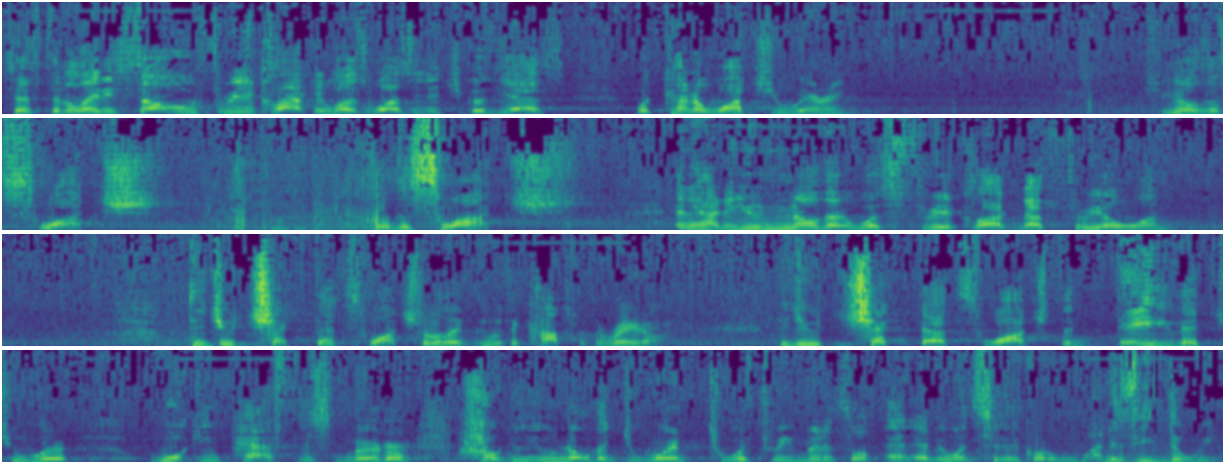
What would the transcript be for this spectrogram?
says to the lady, So, three o'clock it was, wasn't it? She goes, Yes. What kind of watch you wearing? She goes, A swatch. She goes, A swatch. And how do you know that it was three o'clock, not 301? Did you check that swatch? Sort of like with the cops with the radar. Did you check that swatch the day that you were walking past this murder? How do you know that you weren't two or three minutes off? And everyone's sitting in the corner, what is he doing?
